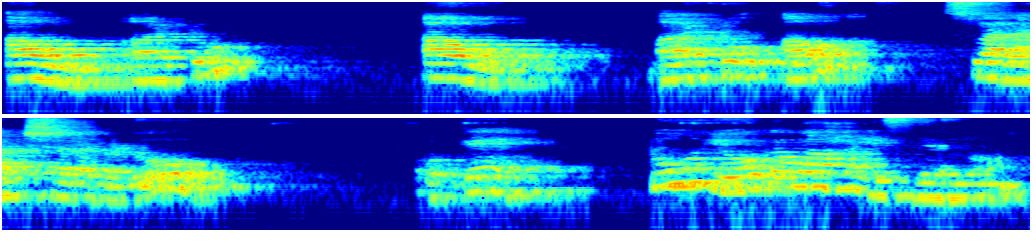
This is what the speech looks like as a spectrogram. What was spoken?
au, auto, au, auto, au, Swarakshara. Okay. Two yoga vaha is there, no?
